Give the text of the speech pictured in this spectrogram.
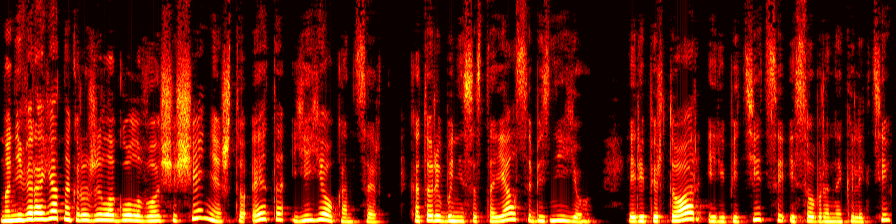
но невероятно кружило голову ощущение, что это ее концерт, который бы не состоялся без нее, и репертуар, и репетиции, и собранный коллектив.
